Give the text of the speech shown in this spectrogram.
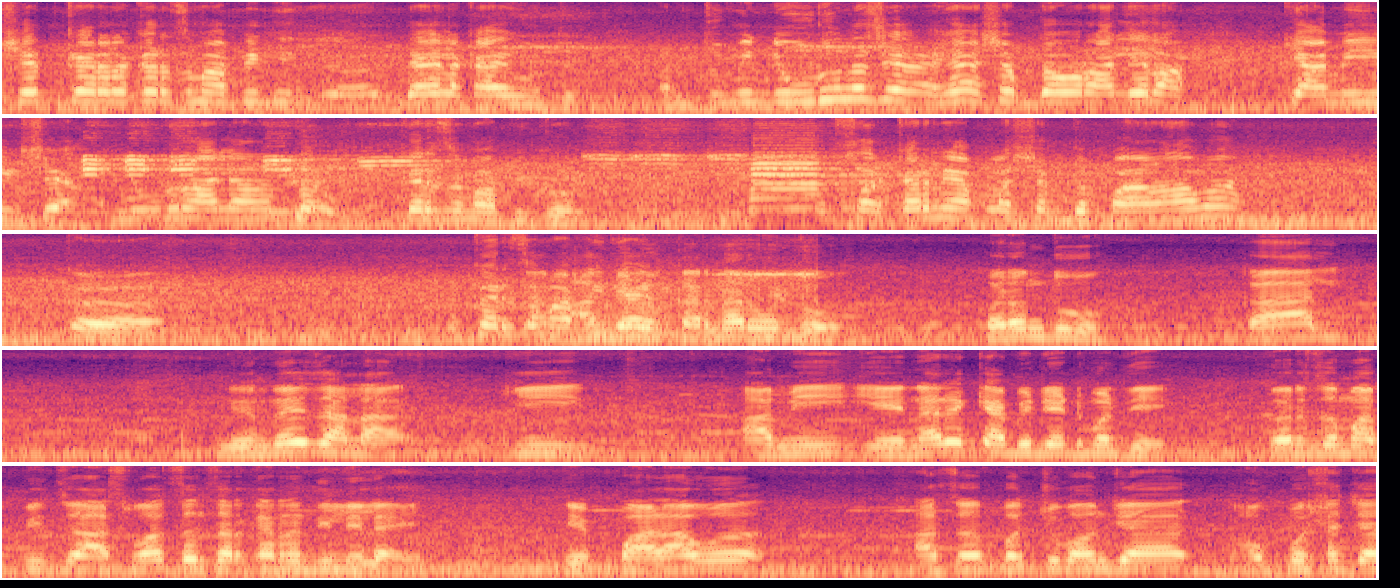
शेतकऱ्याला कर्जमाफी द्यायला काय होतं? आणि तुम्ही निवडूनच ह्या शब्दावर आलेला की आम्ही शे निवडून आल्यानंतर कर्जमाफी करू. तर सरकारने आपला शब्द पाळावा कर्जमाफी द्यावी. करणार होतो. परंतु काल निर्णय झाला की आम्ही येणाऱ्या कॅबिनेटमध्ये कर्जमाफीचं आश्वासन सरकारनं दिलेलं आहे. ते पाळावं असं बच्चूभाऊंच्या उपोषणाच्या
